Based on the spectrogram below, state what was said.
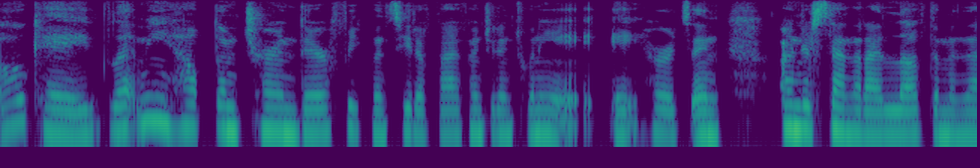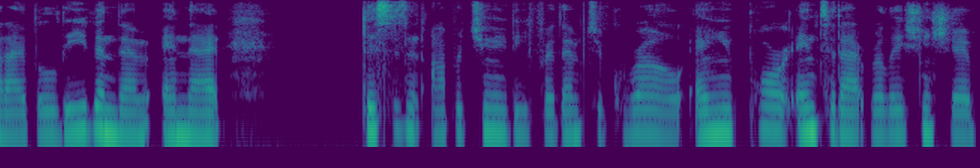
okay. Let me help them turn their frequency to 528 hertz and understand that I love them and that I believe in them and that this is an opportunity for them to grow and you pour into that relationship.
